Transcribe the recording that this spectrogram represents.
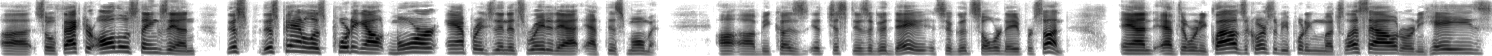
Uh, so factor all those things in. This this panel is porting out more amperage than it's rated at at this moment uh, uh, because it just is a good day. It's a good solar day for sun. And if there were any clouds, of course, it'd be putting much less out, or any haze,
